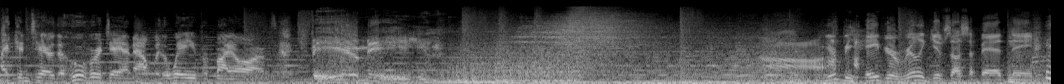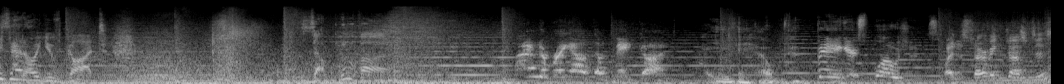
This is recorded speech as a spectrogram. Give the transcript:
I can tear the Hoover Dam out with a wave of my arms. Fear me. Your behavior really gives us a bad name. Is that all you've got? Zapuba. Time to bring out the big gun. I need help. Big explosions. When serving justice,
